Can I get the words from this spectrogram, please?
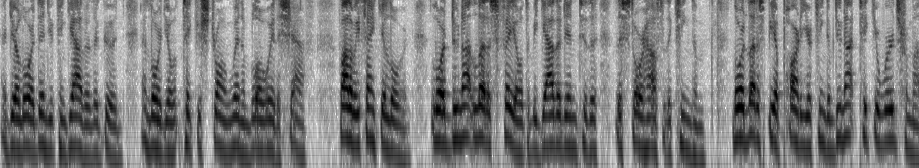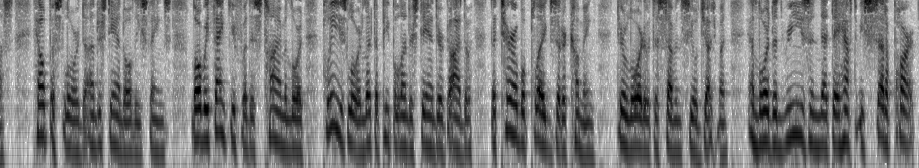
And dear Lord, then you can gather the good. And Lord, you'll take your strong wind and blow away the chaff. Father, we thank you, Lord. Lord, do not let us fail to be gathered into the, the storehouse of the kingdom. Lord, let us be a part of your kingdom. Do not take your words from us. Help us, Lord, to understand all these things. Lord, we thank you for this time. And Lord, please, Lord, let the people understand, dear God, the, the terrible plagues that are coming, dear Lord, with the seven seal judgment. And Lord, the reason that they have to be set apart.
